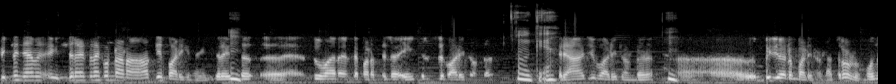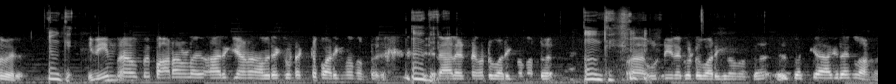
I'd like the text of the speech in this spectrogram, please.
പിന്നെ ഞാൻ ഇന്ദ്രേട്ടനെ കൊണ്ടാണ് ആദ്യം പാടിക്കുന്നത്. ഇന്ദ്രേട്ട് സുമാരന്റെ പടത്തിൽ ഏഞ്ചൽസിൽ പാടിയിട്ടുണ്ട്. രാജു പാടിയിട്ടുണ്ട്. ബിജുവരം ബിജുവേട്ടൻ പാടിയിട്ടുണ്ട്. അത്രേ ഉള്ളൂ മൂന്ന് പേര്. ഇനിയും പാടാനുള്ള ആരൊക്കെയാണ് അവരെ കൊണ്ടൊക്കെ പാടിക്കണമെന്നുണ്ട്. ലാലേട്ടനെ കൊണ്ട് പാടിക്കണമെന്നുണ്ട്. ഉണ്ണീനെ കൊണ്ട് ഇതൊക്കെ ആഗ്രഹങ്ങളാണ്.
